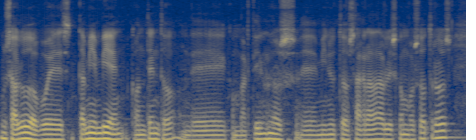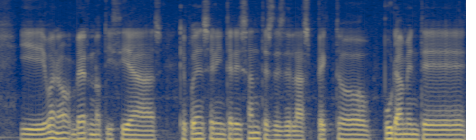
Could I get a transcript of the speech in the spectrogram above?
Un saludo, pues también bien, contento de compartir unos eh, minutos agradables con vosotros y bueno, ver noticias que pueden ser interesantes desde el aspecto puramente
